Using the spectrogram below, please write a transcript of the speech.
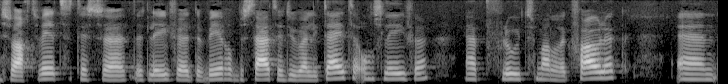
zwart-wit. Het is uh, het leven, de wereld bestaat uit dualiteiten, ons leven. Je hebt vloed, mannelijk, vrouwelijk. En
